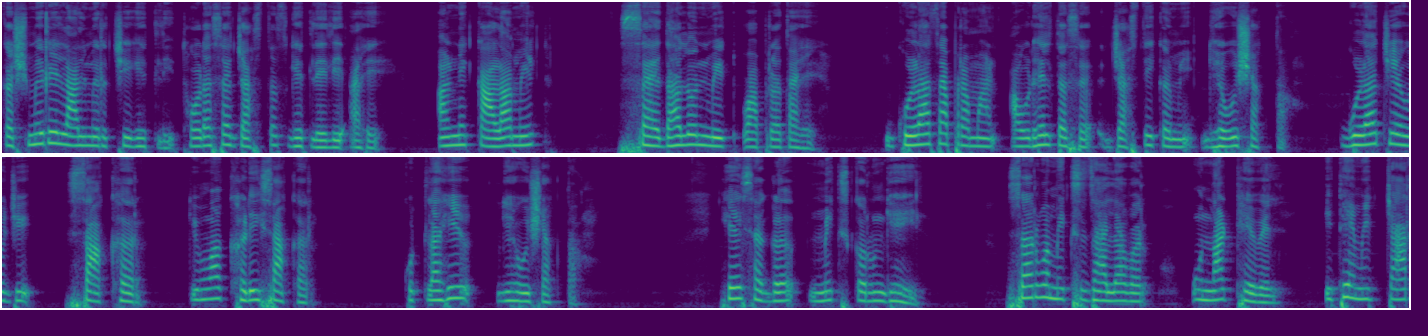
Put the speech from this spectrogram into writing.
कश्मीरी लाल मिरची घेतली. थोडासा जास्तच घेतलेली आहे. आणि काळा मीठ सैदालोन मीठ वापरत आहे. गुळाचा प्रमाण आवडेल तसं जास्ती कमी घेऊ शकता. गुळाच्याऐवजी ऐवजी साखर किंवा खडी साखर कुठलाही घेऊ शकता. हे सगळं मिक्स करून घेईल. सर्व मिक्स झाल्यावर उन्हात ठेवेल. इथे मी चार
